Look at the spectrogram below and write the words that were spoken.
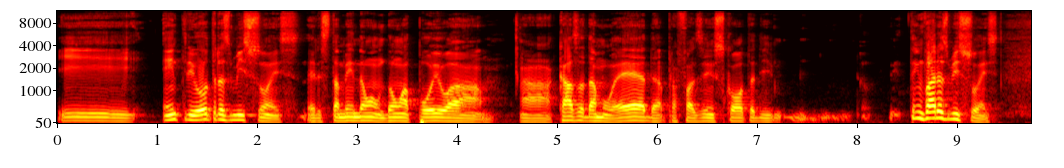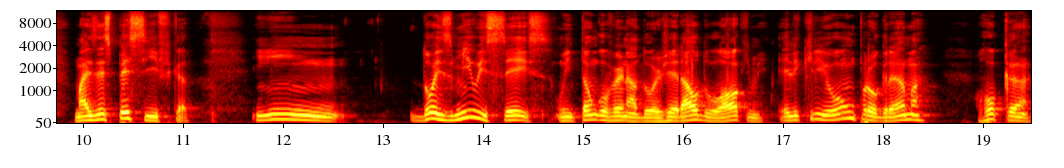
e, entre outras missões. Eles também dão, dão apoio à, à Casa da Moeda para fazer escolta de. Tem várias missões, mas específica. Em 2006, o então governador Geraldo Alckmin, ele criou um programa Rocan,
